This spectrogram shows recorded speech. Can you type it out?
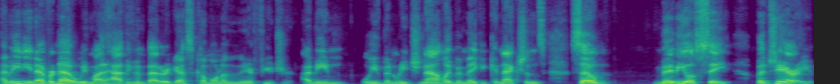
i mean you never know. We might have even better guests come on in the near future. I mean we've been reaching out we've been making connections. So maybe you'll see. But jerry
